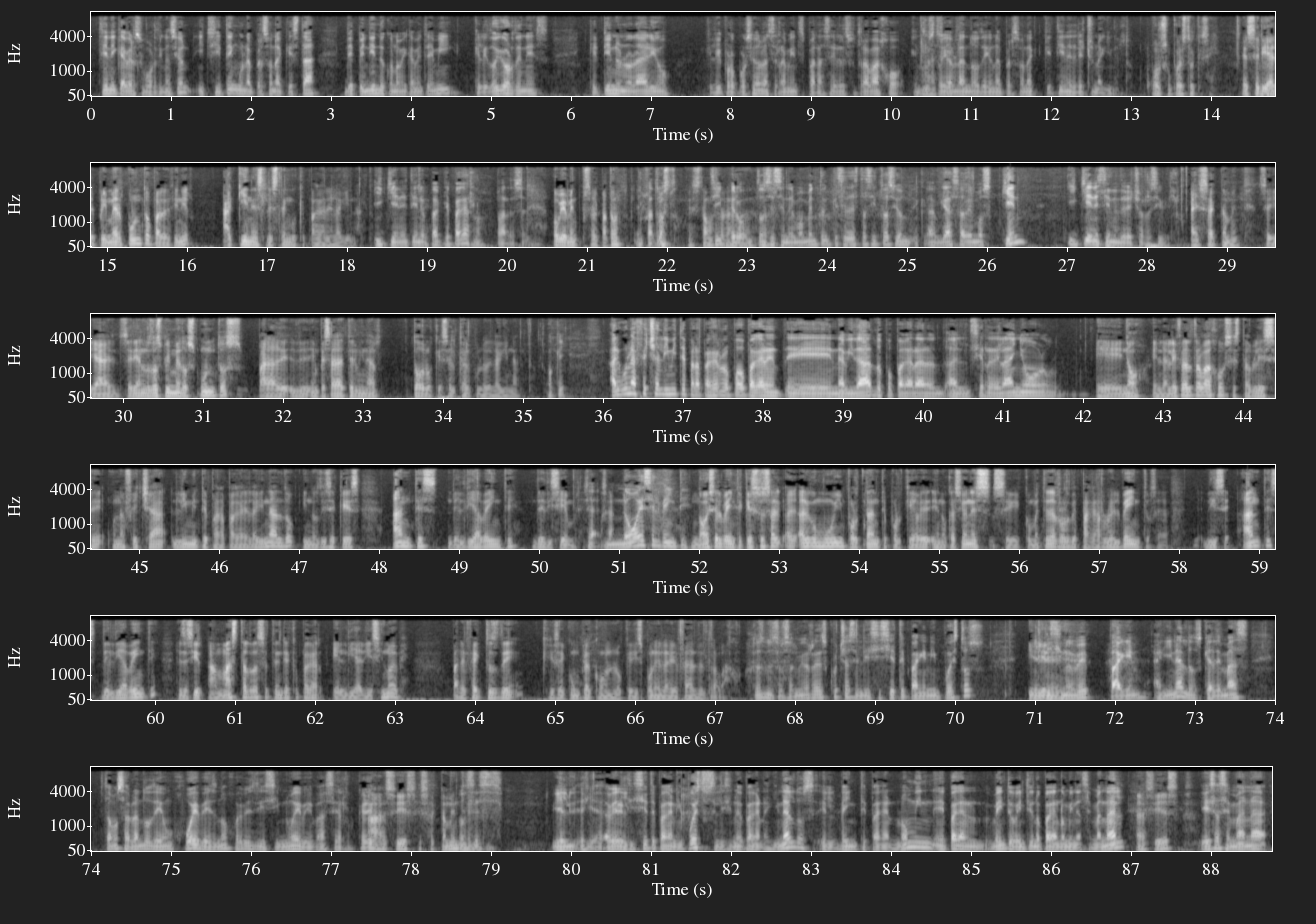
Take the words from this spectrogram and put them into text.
tiene que haber subordinación y si tengo una persona que está dependiendo económicamente de mí, que le doy órdenes, que tiene un horario, que le proporciona las herramientas para hacer su trabajo, entonces estoy hablando de una persona que tiene derecho a un aguinaldo. Por supuesto que sí. Ese sería el primer punto para definir a quiénes les tengo que pagar el aguinaldo. ¿Y quiénes tienen que pagarlo? Para Obviamente, pues el patrón. El patrón. que estamos sí, pero entonces en el momento en que se da esta situación, eh, ya sabemos quién y quiénes tienen derecho a recibirlo. Exactamente. Sería, serían los dos primeros puntos para empezar a determinar todo lo que es el cálculo del aguinaldo. Ok. ¿Alguna fecha límite para pagarlo? ¿Lo puedo pagar en Navidad? ¿Lo puedo pagar al, cierre del año? Eh, no, en la Ley Federal del Trabajo se establece una fecha límite para pagar el aguinaldo y nos dice que es antes del día 20 de diciembre. O sea, no es el 20. No es el 20, que eso es algo muy importante porque en ocasiones se comete el error de pagarlo el 20. O sea, dice antes del día 20, es decir, a más tardar se tendría que pagar el día 19, para efectos de que se cumpla con lo que dispone la Ley Federal del Trabajo. Entonces, nuestros amigos escuchas, el 17 paguen impuestos y, el 19 paguen aguinaldos, que además Estamos hablando de un jueves, ¿no? Jueves 19 va a ser, creo. Así es, exactamente. Entonces, y el, eh, a ver, el 17 pagan impuestos, el 19 pagan aguinaldos, el 20 pagan nómina, eh, pagan 20 o 21 pagan nómina semanal. Así es. Esa semana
